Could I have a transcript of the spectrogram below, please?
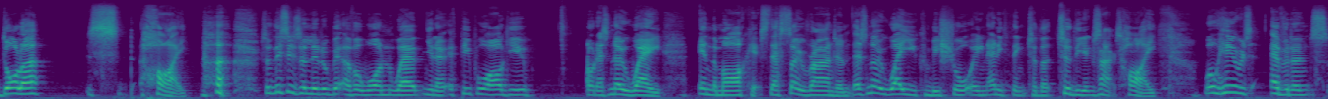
dollar high. so this is a little bit of a one where, you know, if people argue, oh, there's no way in the markets, they're so random, there's no way you can be shorting anything to the to the exact high. Well, here is evidence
